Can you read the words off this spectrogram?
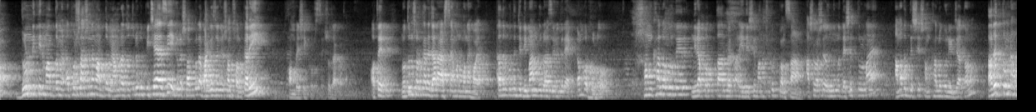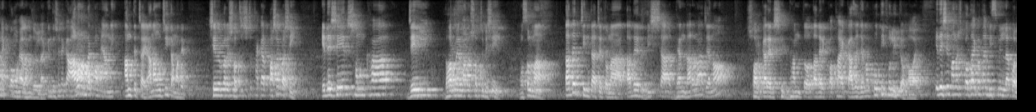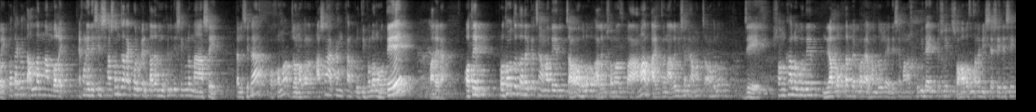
দুর্নীতির মাধ্যমে, অপশাসনের মাধ্যমে আমরা যতটুকু পিছিয়ে আছি, এগুলো সবগুলো ভাগে সব সরকারই কম বেশি করছে, সোজা কথা। অতএব নতুন সরকারে যারা আসছে, আমার মনে হয়, তাদের প্রতি যে ডিমান্ডগুলো আছে ভিতরে এক নম্বর হলো, সংখ্যালঘুদের নিরাপত্তার ব্যাপারে এই দেশে মানুষ খুব কনসার্ন আশেপাশের অন্যান্য দেশের তুলনায় আমাদের দেশে সংখ্যালঘু নির্যাতন, তাদের তুলনায় অনেক কম হয়, আলহামদুলিল্লাহ। কিন্তু সেটাকে আরও আমরা কমে আনি, আনতে চাই, আনা উচিত আমাদের। সে ব্যাপারে সচেষ্ট থাকার পাশাপাশি এদেশের সংখ্যা যেই ধর্মের মানুষ সবচেয়ে বেশি, মুসলমান, তাদের চিন্তা চেতনা তাদের বিশ্বাস ধ্যান ধারণা যেন সরকারের সিদ্ধান্ত, তাদের কথায় কাজে যেন প্রতিফলিত হয়। এদেশে মানুষ কথায় কথায় বিসমিল্লা বলে, কথায় কথায় আল্লাহর নাম বলে। এখন এদেশের শাসন যারা করবেন, তাদের মুখে যদি সেগুলো না আসে, তাহলে সেটা কখনো জনগণের আশা আকাঙ্ক্ষার প্রতিফলন হতে পারে না। অতএব প্রথমত তাদের কাছে আমাদের চাওয়া হলো আলেম সমাজ বা আমার একজন আলেম হিসাবে আমার চাওয়া হলো যে সংখ্যালঘুদের নিরাপত্তার ব্যাপারে আলহামদুলিল্লাহ এদেশে মানুষ খুবই দায়িত্বশীল, সহাবস্থানে বিশ্বাসী এই দেশে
